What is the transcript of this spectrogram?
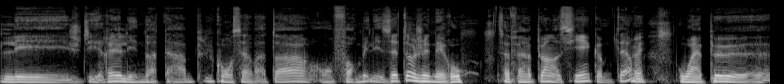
les, je dirais, les notables plus conservateurs ont formé les États généraux. Ça fait un peu ancien comme terme, ou un peu euh,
